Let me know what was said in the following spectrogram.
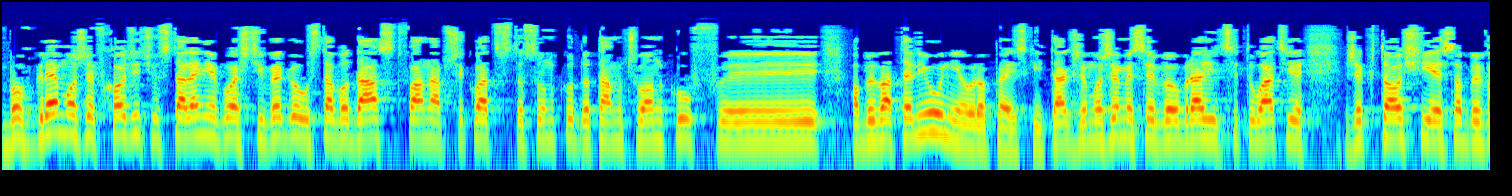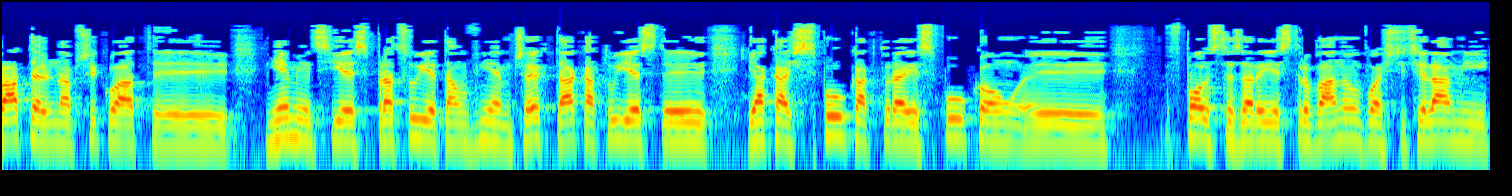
bo w grę może wchodzić ustalenie właściwego ustawodawstwa, na przykład w stosunku do tam członków y, obywateli Unii Europejskiej. Także możemy sobie wyobrazić sytuację, że ktoś jest obywatel na przykład y, Niemiec, jest, pracuje tam w Niemczech, tak, a tu jest y, jakaś spółka, która jest spółką y, w Polsce zarejestrowaną, właścicielami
